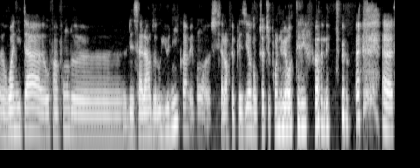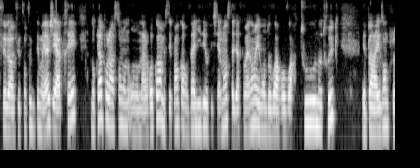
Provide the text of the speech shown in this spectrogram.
Juanita euh, au fin fond de, des salaires de Uyuni. Mais bon, euh, si ça leur fait plaisir, donc toi, tu prends le numéro de téléphone et tout. c'est ton truc de témoignage. Et après, donc là, pour l'instant, on, a le record, mais c'est pas encore validé officiellement. C'est-à-dire que maintenant, ils vont devoir revoir tous nos trucs. Et par exemple,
